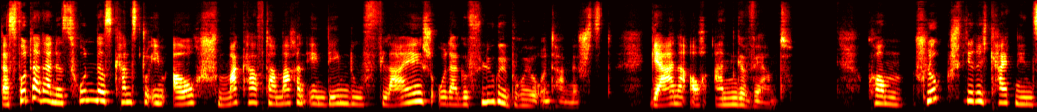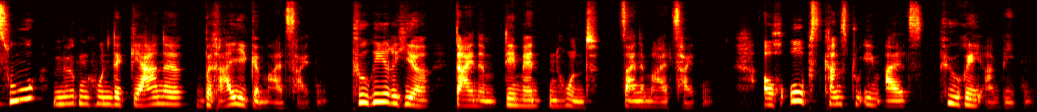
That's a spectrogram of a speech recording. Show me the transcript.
Das Futter deines Hundes kannst du ihm auch schmackhafter machen, indem du Fleisch oder Geflügelbrühe untermischst. Gerne auch angewärmt. Kommen Schluckschwierigkeiten hinzu, mögen Hunde gerne breiige Mahlzeiten. Püriere hier deinem dementen Hund seine Mahlzeiten. Auch Obst kannst du ihm als Püree anbieten.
